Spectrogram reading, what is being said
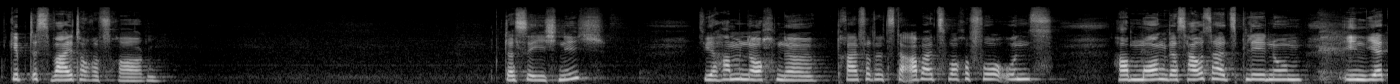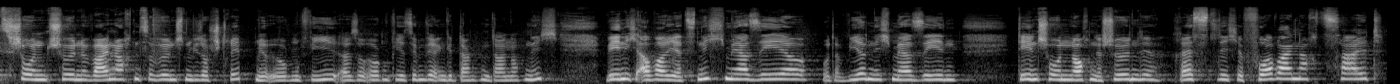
Gibt es weitere Fragen? Das sehe ich nicht. Wir haben noch eine dreiviertelste Arbeitswoche vor uns haben morgen das Haushaltsplenum. Ihnen jetzt schon schöne Weihnachten zu wünschen, widerstrebt mir irgendwie. Also irgendwie sind wir in Gedanken da noch nicht. Wen ich aber jetzt nicht mehr sehe oder wir nicht mehr sehen, den schon noch eine schöne restliche Vorweihnachtszeit.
